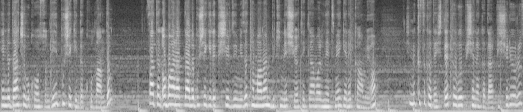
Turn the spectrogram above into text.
hem de daha çabuk olsun diye bu şekilde kullandım. Zaten o baharatlarla bu şekilde pişirdiğimizde tamamen bütünleşiyor. Tekrar marine etmeye gerek kalmıyor. Şimdi kısık ateşte tavuğu pişene kadar pişiriyoruz.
